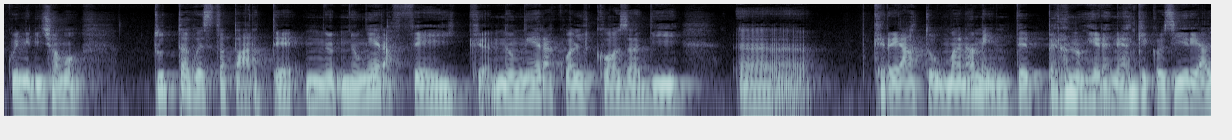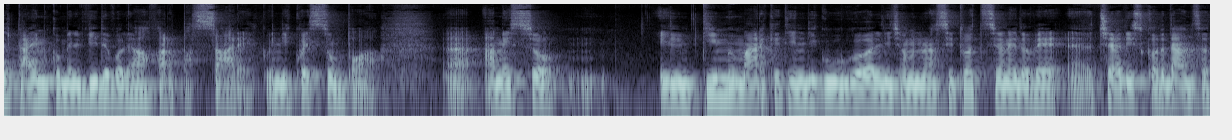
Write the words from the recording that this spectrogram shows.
Quindi diciamo tutta questa parte n- non era fake, non era qualcosa di eh, creato umanamente, però non era neanche così real time come il video voleva far passare. Quindi questo un po' ha, eh, ha messo il team marketing di Google diciamo in una situazione dove eh, c'era discordanza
